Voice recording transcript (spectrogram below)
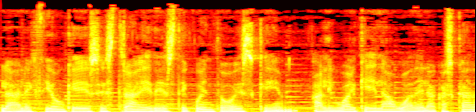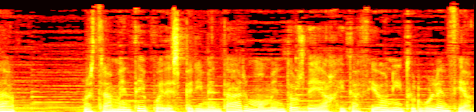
La lección que se extrae de este cuento es que, al igual que el agua de la cascada, nuestra mente puede experimentar momentos de agitación y turbulencia,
